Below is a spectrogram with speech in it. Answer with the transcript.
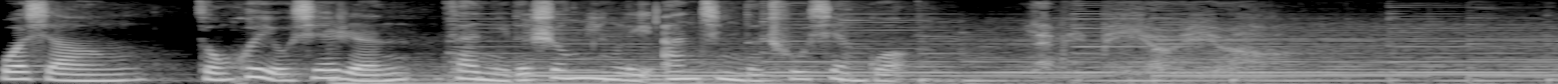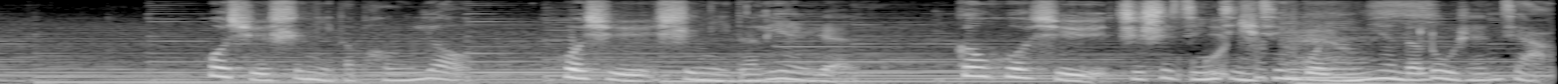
我想，总会有些人在你的生命里安静的出现过，或许是你的朋友。或许是你的恋人，更或许只是仅仅见过一面的路人甲。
